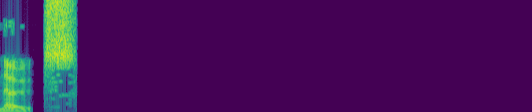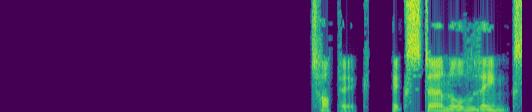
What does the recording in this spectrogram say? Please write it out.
Notes. Topic: External links.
